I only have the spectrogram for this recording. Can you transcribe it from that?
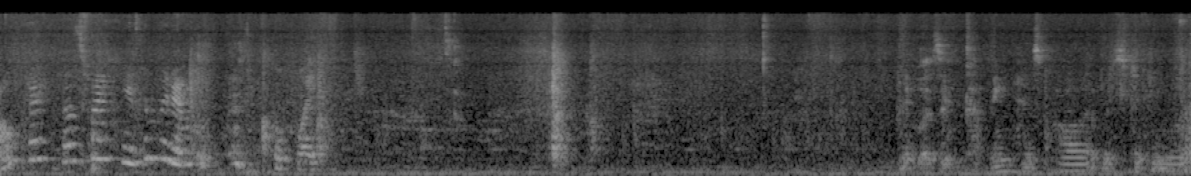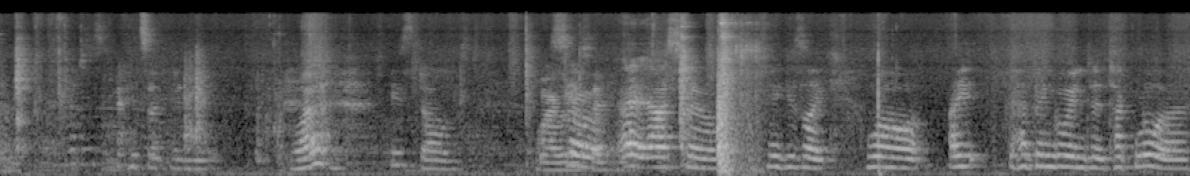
Okay, that's fine. You can lay down. Go play. It wasn't cupping his paw, it was sticking around. It's an idiot. What? He's dumb. Why would you So say I asked him, he's like, well, I have been going to Tukwila,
